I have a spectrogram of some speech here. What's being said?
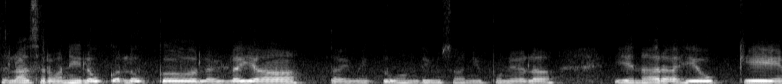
चला सर्वांनी लवकर लवकर लाईव्हला या. ताई मी दोन दिवसांनी पुण्याला येणार आहे. ओके.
